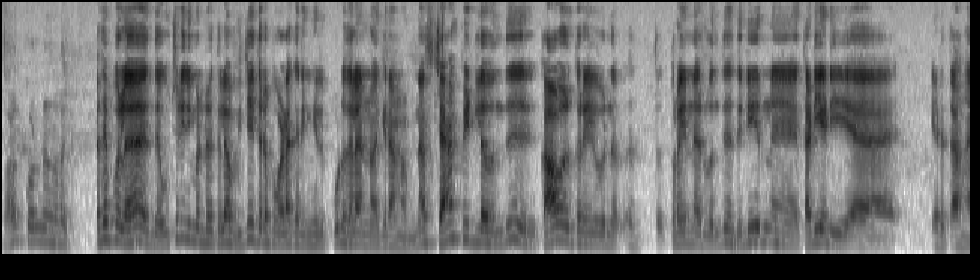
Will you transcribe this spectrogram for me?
வழக்கு ஒன்று அதே போல இந்த உச்சநீதிமன்றத்தில் விஜய் தரப்பு வழக்கறிஞர் கூடுதலாக என்ன வைக்கிறாங்க அப்படின்னா ஸ்டாம்பீட்ல வந்து காவல்துறை துறையினர் வந்து திடீர்னு தடியடிய எடுத்தாங்க.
